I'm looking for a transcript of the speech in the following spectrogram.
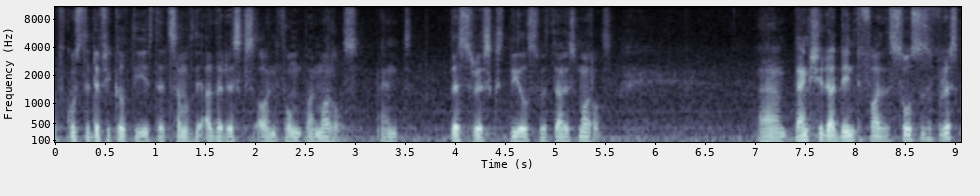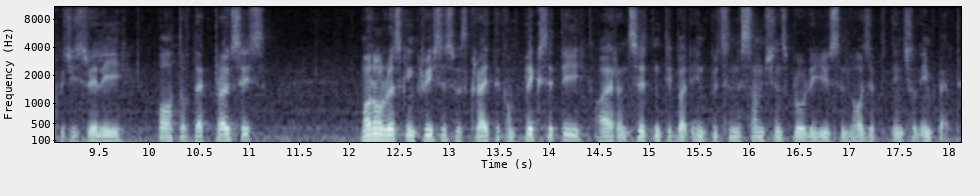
Of course, the difficulty is that some of the other risks are informed by models, and this risk deals with those models. Um, banks should identify the sources of risk, which is really part of that process. Model risk increases with greater complexity, higher uncertainty about inputs and assumptions, broader use, and larger potential impact.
